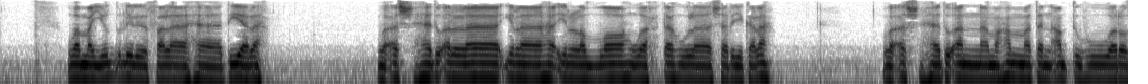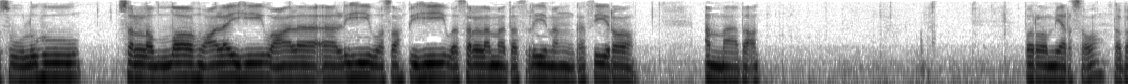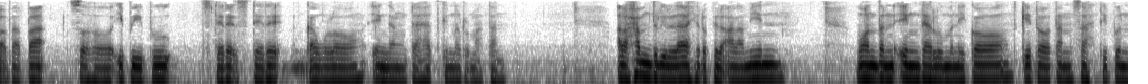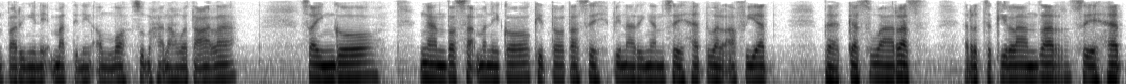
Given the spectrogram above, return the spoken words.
wa may yudlil fala hadiyalah wa ashhadu an la ilaha illallah wahdahu la syarikalah abduhu wa rasuluhu sallallahu alaihi wa ala alihi wa sahbihi wa sallama tasliman katsira. Amma ba'd. Para miyarsa bapak-bapak saha ibu-ibu sederek-sederek kawula ingkang dahat kinurmatan. Alhamdulillahirabbil alamin wonten ing dalu menika kita tansah dipun paringi nikmat dening Allah Subhanahu wa taala. Saingga ngantos sak menika kita tasih pinaringan sehat wal afiat bagas waras rezeki lancar sehat.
